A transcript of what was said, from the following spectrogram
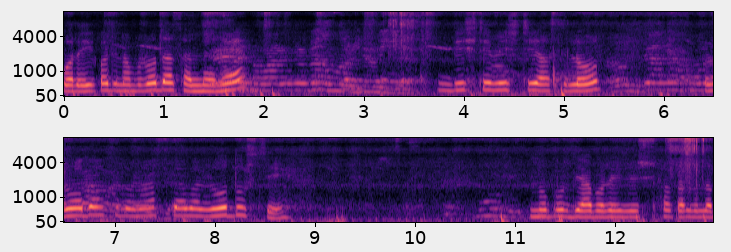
পরে এই কদিন আবার রোদ আসাল না বৃষ্টি বৃষ্টি আসছিল রোদ আসছিল না, আজকে আবার রোদ উঠছে। নুপুর দিয়ে আবার এই যে সকালবেলা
